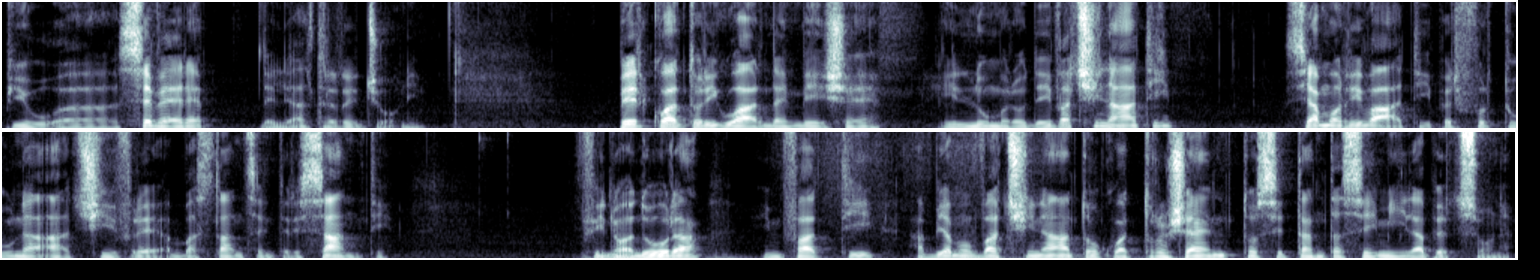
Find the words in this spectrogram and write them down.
più uh, severe delle altre regioni. Per quanto riguarda invece il numero dei vaccinati, siamo arrivati per fortuna a cifre abbastanza interessanti. Fino ad ora, infatti, abbiamo vaccinato 476.000 persone.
